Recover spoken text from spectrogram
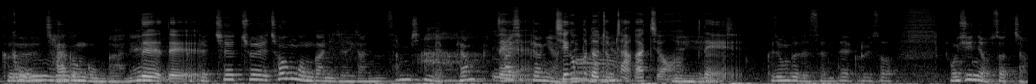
그 음. 작은 공간에 네, 네. 그때 최초의 처음 공간이 저희가 한 30 몇 평, 네. 40평이 안 지금보다. 좀 작았죠. 예, 예. 네. 그 정도 됐었는데 그래서 정신이 없었죠,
